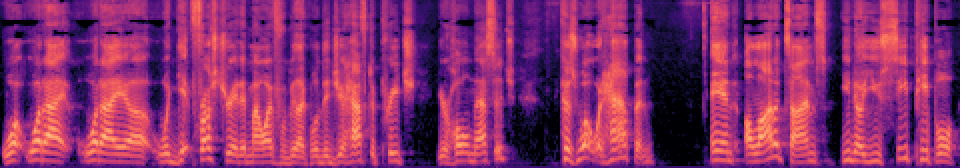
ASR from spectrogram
what what I what I uh, would get frustrated, my wife would be like, "Well, did you have to preach your whole message?" Because what would happen, and a lot of times, you know, you see people,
